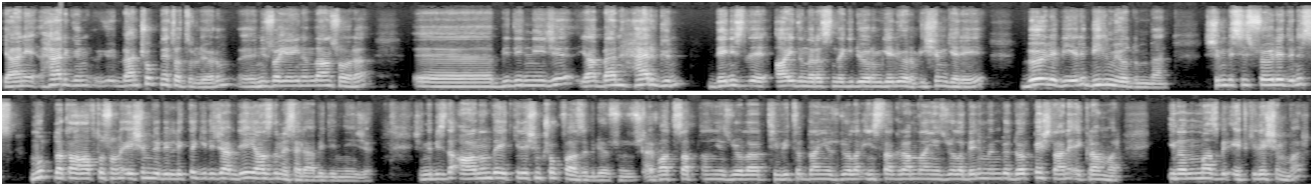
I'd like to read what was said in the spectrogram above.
Yani her gün ben çok net hatırlıyorum. E, Nizo yayınından sonra e, bir dinleyici ya ben her gün Denizli Aydın arasında gidiyorum geliyorum işim gereği. Böyle bir yeri bilmiyordum ben. Şimdi siz söylediniz mutlaka hafta sonu eşimle birlikte gideceğim diye yazdı mesela bir dinleyici. Şimdi bizde anında etkileşim çok fazla biliyorsunuz. İşte evet. WhatsApp'tan yazıyorlar, Twitter'dan yazıyorlar, Instagram'dan yazıyorlar. Benim önümde 4-5 tane ekran var. İnanılmaz bir etkileşim var.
